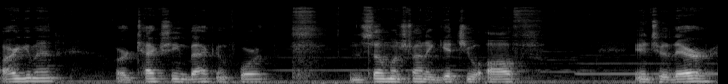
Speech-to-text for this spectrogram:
argument or texting back and forth, and someone's trying to get you off into their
